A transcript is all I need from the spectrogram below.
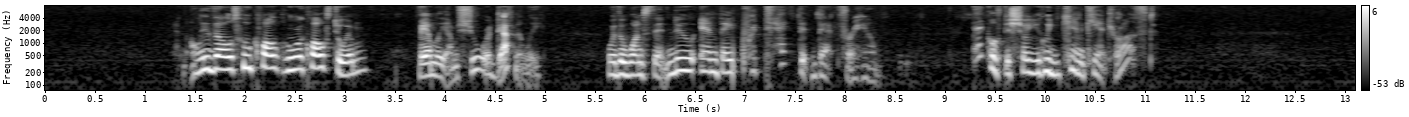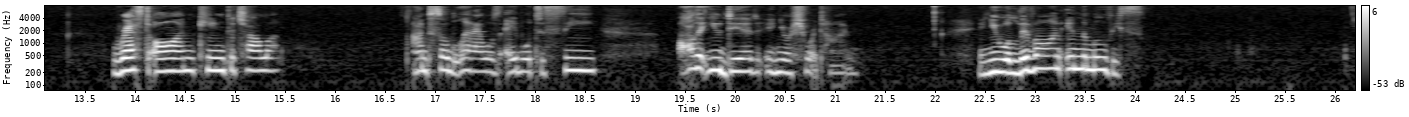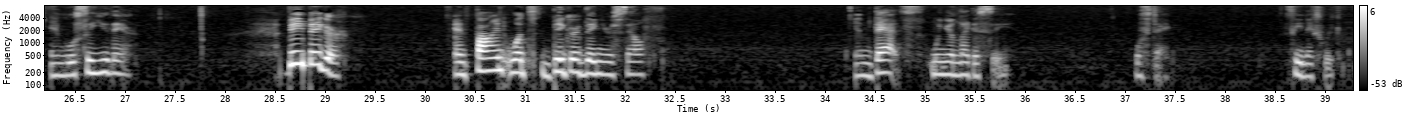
And only those who, clo- who were close to him, family, I'm sure, definitely, were the ones that knew, and they protected that for him. That goes to show you who you can and can't trust. Rest on, King T'Challa. I'm so glad I was able to see all that you did in your short time. And you will live on in the movies. And we'll see you there. Be bigger and find what's bigger than yourself. And that's when your legacy will stay. See you next week.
